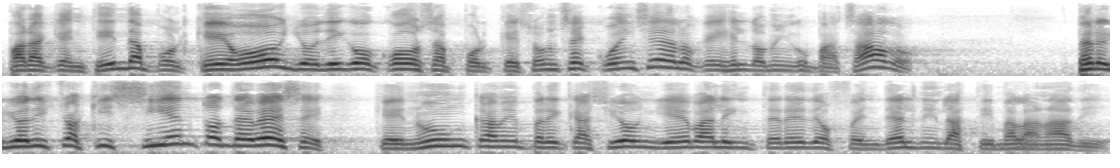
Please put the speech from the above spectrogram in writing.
para que entienda por qué hoy yo digo cosas, porque son secuencias de lo que dije el domingo pasado. Pero yo he dicho aquí cientos de veces que nunca mi predicación lleva el interés de ofender ni lastimar a nadie.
